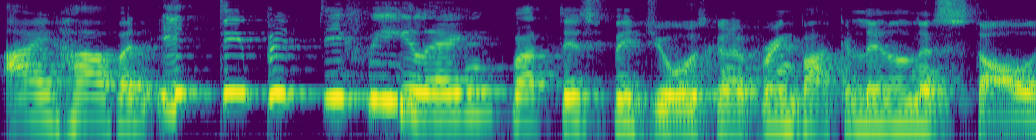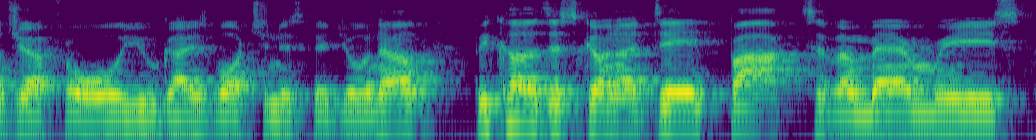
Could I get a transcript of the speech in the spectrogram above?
I have an itty bitty feeling that this video is going to bring back a little nostalgia for all you guys watching this video now because it's going to date back to the memories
